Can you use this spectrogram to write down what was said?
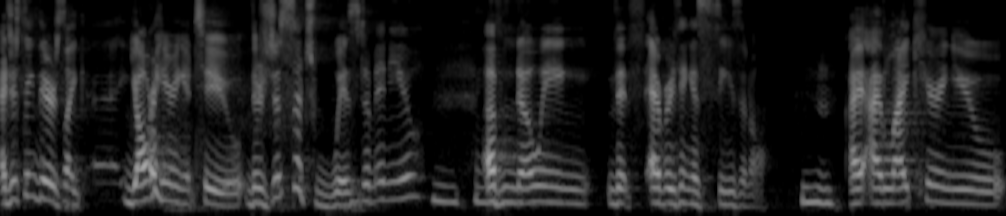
I just think there's like, uh, y'all are hearing it too. There's just such wisdom in you Mm, of knowing that everything is seasonal. Mm-hmm. I, I like hearing you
